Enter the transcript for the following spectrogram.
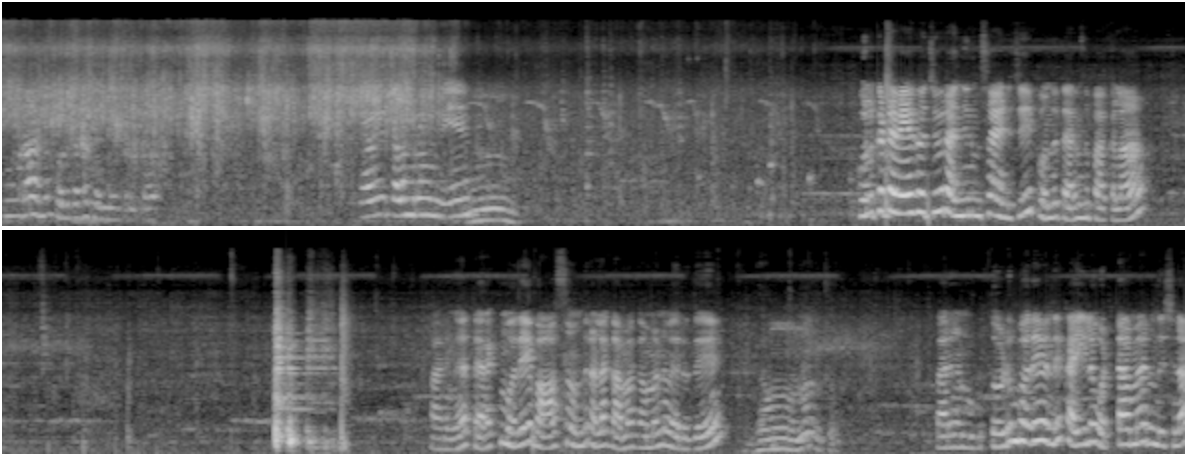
சூடா வந்து கொழுக்கட்டை செஞ்சுட்டு இருக்கோம். கிளம்புறோம். கொழுக்கட்டை வேக வச்சு ஒரு அஞ்சு நிமிஷம் ஆயிடுச்சு. இப்போ வந்து திறந்து பார்க்கலாம். பாருங்க திறக்கும் போதே வாசம் வந்து நல்லா கம கமன்னு வருது. பாருங்க நமக்கு தொடும்போதே வந்து கையில ஒட்டாம இருந்துச்சுன்னா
